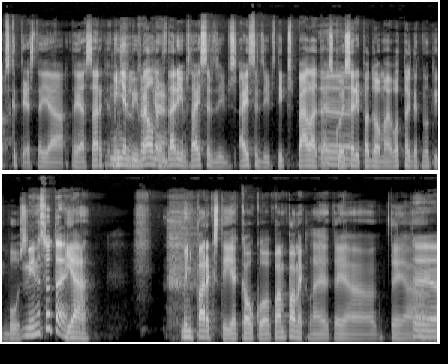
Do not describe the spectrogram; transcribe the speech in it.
apskaties tajā, tajā sarakstā. Viņiem bija vēl viens darījums, aizsardzības, aizsardzības tips spēlētājs, ko es arī padomāju, ot tagad nu tik būs. Minnesotai? Jā. Viņi parakstīja kaut ko, pam, pameklēja tajā, tajā Tajā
